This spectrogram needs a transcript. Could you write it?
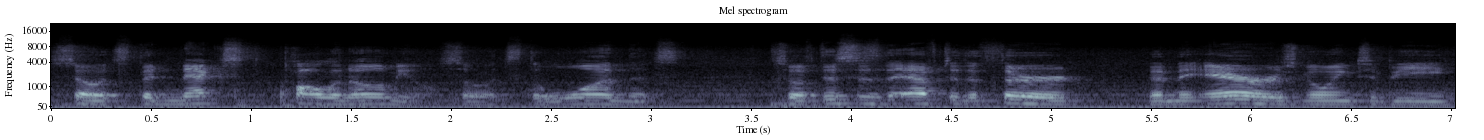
So it's the next polynomial. So it's the one that's, so if this is the f to the third, then the error is going to be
